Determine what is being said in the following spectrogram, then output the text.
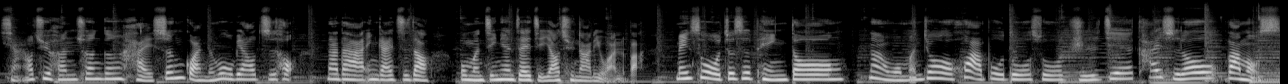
想要去恒春跟海生馆的目标之后，那大家应该知道我们今天这一集要去哪里玩了吧？没错，就是屏东。那我们就话不多说，直接开始喽 vamos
